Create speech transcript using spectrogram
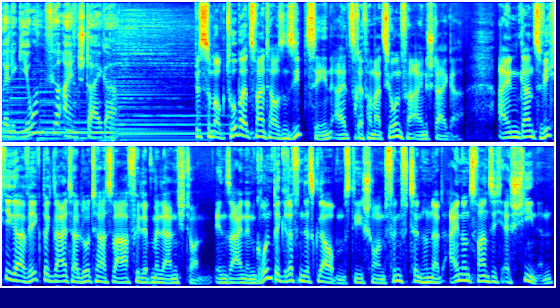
Religion für Einsteiger. Bis zum Oktober 2017 als Reformation für Einsteiger. Ein ganz wichtiger Wegbegleiter Luthers war Philipp Melanchthon. In seinen Grundbegriffen des Glaubens, die schon 1521 erschienen,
